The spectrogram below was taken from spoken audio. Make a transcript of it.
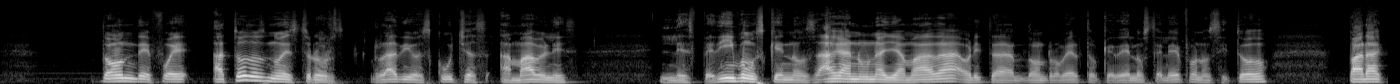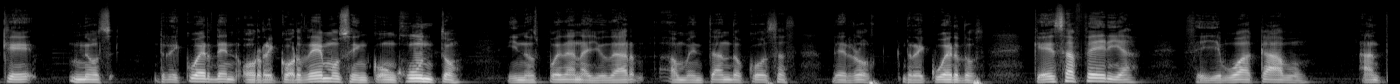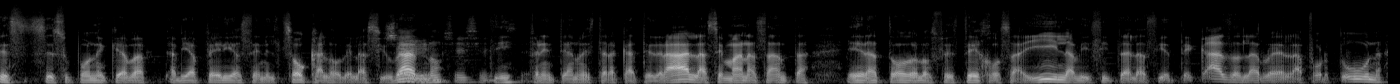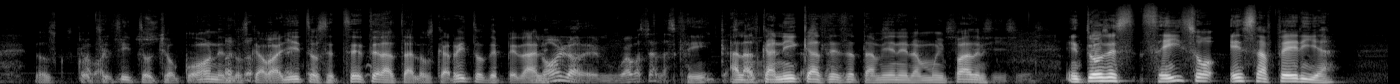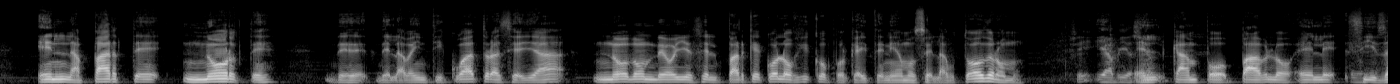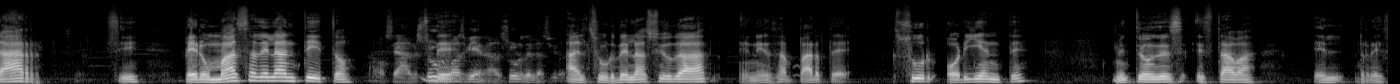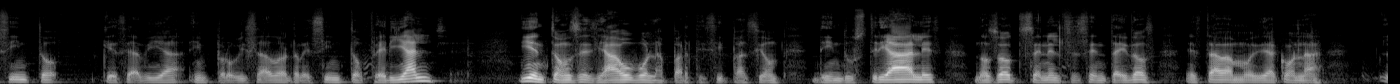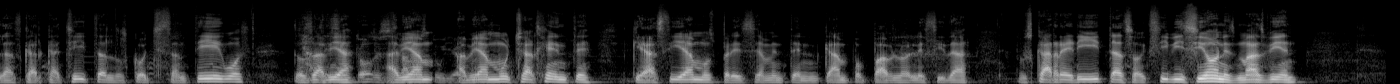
donde fue a todos nuestros radioescuchas amables, les pedimos que nos hagan una llamada, ahorita don Roberto que dé los teléfonos y todo, para que nos recuerden o recordemos en conjunto y nos puedan ayudar aumentando cosas de recuerdos, que esa feria se llevó a cabo, antes se supone que había, ferias en el zócalo de la ciudad, ¿no? Sí, sí, sí, Frente a nuestra catedral, la Semana Santa era todos los festejos ahí, la visita de las siete casas, la rueda de la fortuna, los cochecitos chocones, los caballitos, etcétera, hasta los carritos de pedales. No, y la de jugabas a las canicas. Sí, a las canicas, esa también era muy padre. Sí, sí. Entonces se hizo esa feria en la parte norte de, de la 24 hacia allá, no donde hoy es el parque ecológico, porque ahí teníamos el autódromo. Sí, y había el campo Pablo L. Sidar, ¿sí? Pero más adelantito... O sea, al sur más bien, al sur de la ciudad. Al sur de la ciudad, en esa parte sur-oriente, entonces estaba el recinto que se había improvisado, el recinto ferial. Y entonces ya hubo la participación de industriales. Nosotros en el 62 estábamos ya con la, las carcachitas, los coches antiguos. Entonces había, había, había mucha gente que hacíamos precisamente en el campo Pablo Lecidar, pues carreritas o exhibiciones más bien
